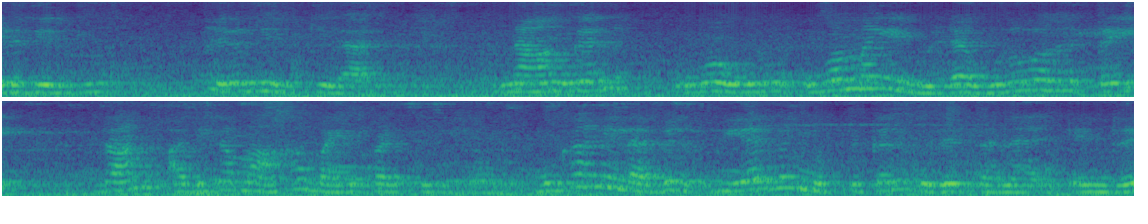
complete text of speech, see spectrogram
எழுதியிருக்கிறார் எழுதியிருக்கிறார். நாங்கள் உவ உரு உவமையை விட உருவகத்தை தான் அதிகமாக பயன்படுத்துகிறோம். முகநிலவில் வியர்வை முத்துக்கள் குதித்தன என்று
